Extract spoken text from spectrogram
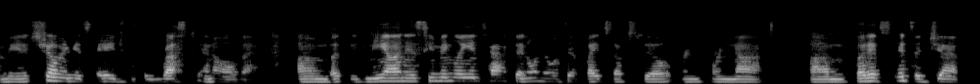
I mean, it's showing its age with the rust and all that. Um, but the neon is seemingly intact. I don't know if it lights up still or, or not. Um, but it's it's a gem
